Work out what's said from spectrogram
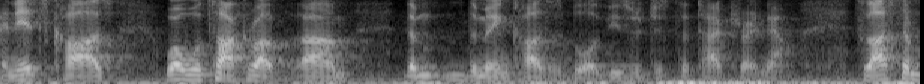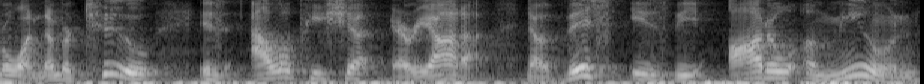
And its cause, well, we'll talk about um, the, the main causes below. These are just the types right now. So that's number one. Number two is alopecia areata. Now, this is the autoimmune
